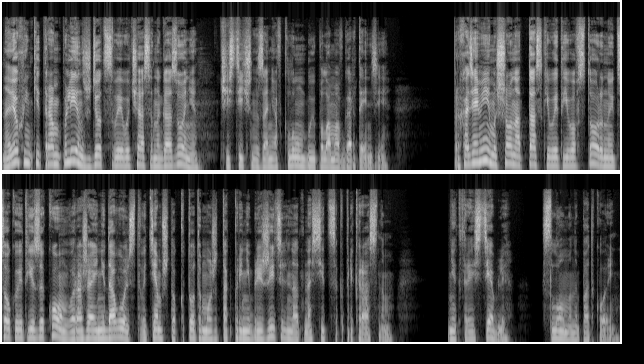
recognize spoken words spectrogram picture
Навехонький трамплин ждет своего часа на газоне, частично заняв клумбу и поломав гортензии. Проходя мимо, Шон оттаскивает его в сторону и цокает языком, выражая недовольство тем, что кто-то может так пренебрежительно относиться к прекрасному. Некоторые стебли сломаны под корень.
